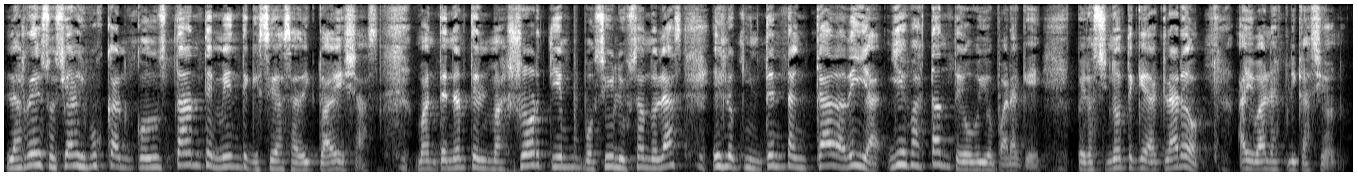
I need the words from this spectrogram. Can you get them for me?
Las redes sociales buscan constantemente que seas adicto a ellas. Mantenerte el mayor tiempo posible usándolas es lo que intentan cada día y es bastante obvio para qué. Pero si no te queda claro, ahí va la explicación.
